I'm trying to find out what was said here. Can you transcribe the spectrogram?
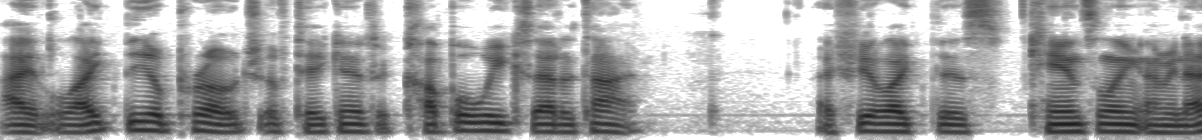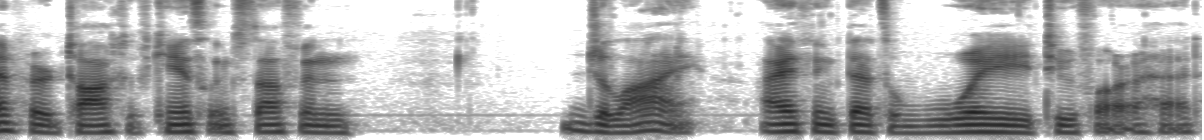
I like the approach of taking it a couple weeks at a time. I feel like this canceling, I mean, I've heard talks of canceling stuff in July. I think that's way too far ahead.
